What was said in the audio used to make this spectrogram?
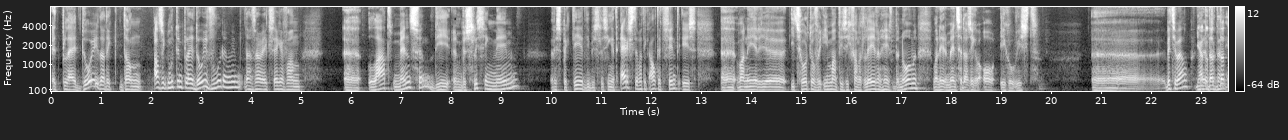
het pleidooi dat ik dan... Als ik moet een pleidooi voeren, Wim, dan zou ik zeggen van... eh, laat mensen die een beslissing nemen, respecteer die beslissing. Het ergste wat ik altijd vind is... eh, wanneer je iets hoort over iemand die zich van het leven heeft benomen, wanneer mensen dan zeggen, oh, egoïst. Eh, weet je wel? Ja, Eh, dat een dat,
